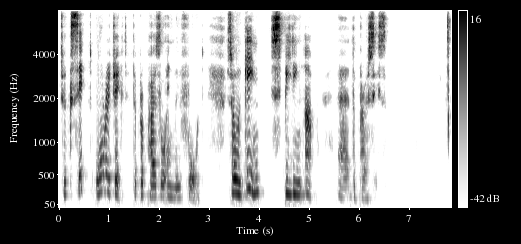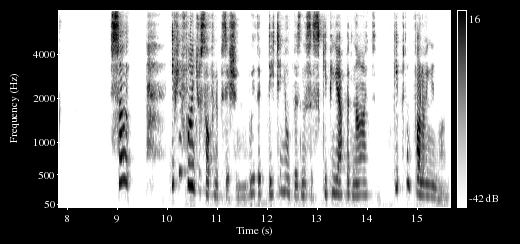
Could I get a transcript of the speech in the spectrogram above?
to accept or reject the proposal and move forward. So again, speeding up uh, the process. So, if you find yourself in a position where the debt in your business is keeping you up at night, keep them following in mind.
